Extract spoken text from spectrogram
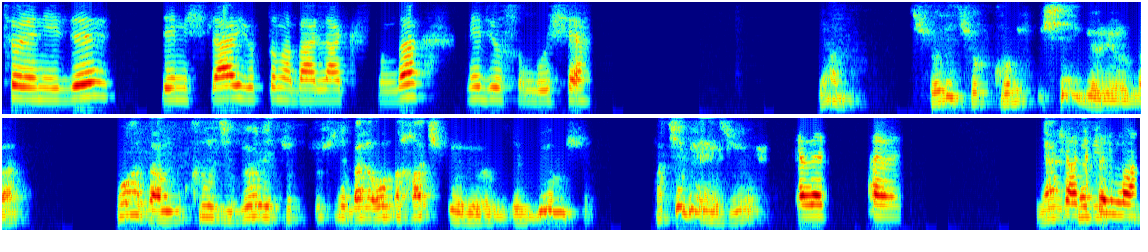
töreniydi demişler yurttan haberler kısmında. Ne diyorsun bu işe? Ya şöyle çok komik bir şey görüyorum ben. Bu adam bu kılıcı böyle tuttu. Şimdi ben orada haç görüyorum bir biliyor musun? Haça benziyor. Evet, evet. Yani tabii Çaktırma.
